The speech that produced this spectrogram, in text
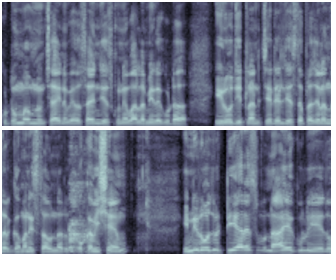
కుటుంబం నుంచి ఆయన వ్యవసాయం చేసుకునే వాళ్ళ మీద కూడా ఈరోజు ఇట్లాంటి చర్యలు చేస్తే ప్రజలందరూ గమనిస్తూ ఉన్నారు. ఒక విషయం ఇన్ని రోజులు టీఆర్ఎస్ నాయకులు ఏదో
